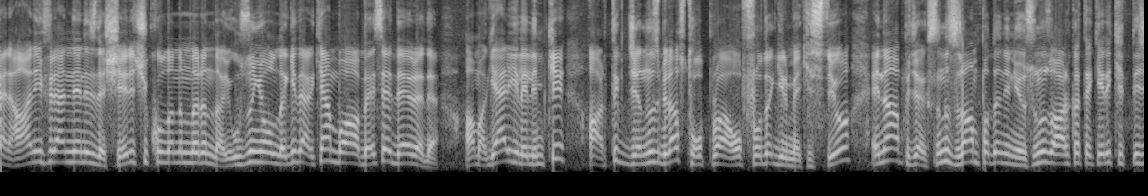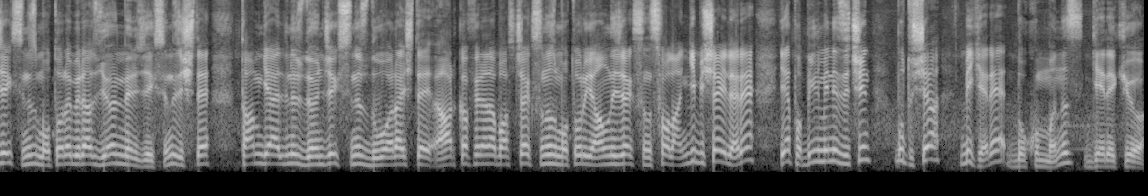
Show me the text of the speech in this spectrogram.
Yani ani frenlerinizde, şehir içi kullanımlarında, uzun yolda giderken bu ABS devrede. Ama gel gelelim ki artık canınız biraz toprağa, offroad'a girmek istiyor. E ne yapacaksınız? Rampadan iniyorsunuz, arka tekeri kilitleyeceksiniz, motora biraz yön vereceksiniz. İşte tam geldiniz döneceksiniz, duvara işte arka frene basacaksınız, motoru yanlayacaksınız falan gibi şeylere yapabilmeniz için bu tuşa bir kere dokunmanız gerekiyor.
